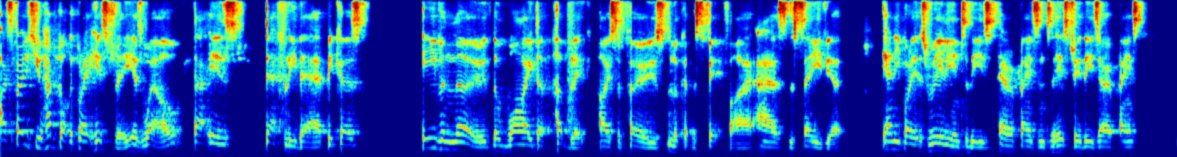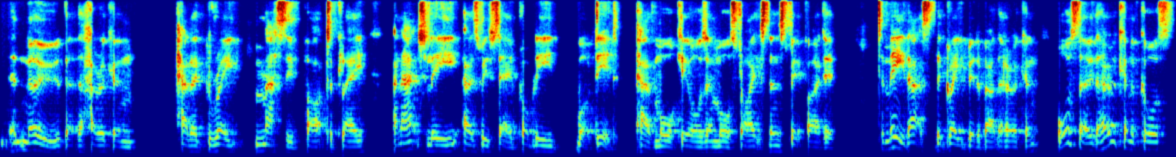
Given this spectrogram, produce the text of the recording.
I suppose you have got the great history as well. That is definitely there because even though the wider public, I suppose, look at the Spitfire as the savior, anybody that's really into these aeroplanes, into the history of these aeroplanes, know that the Hurricane had a great, massive part to play. And actually, as we've said, probably what did have more kills and more strikes than Spitfire did. To me, that's the great bit about the Hurricane. Also, the Hurricane, of course,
